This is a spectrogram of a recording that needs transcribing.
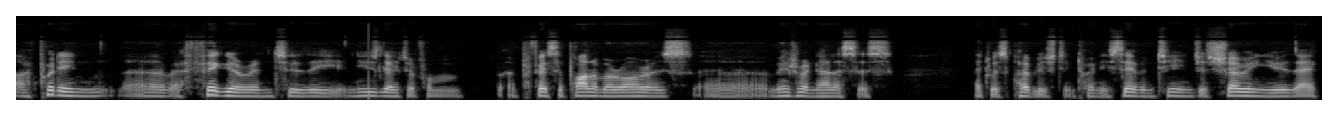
I've put in uh, a figure into the newsletter from uh, Professor Paolo Muraro's uh, meta-analysis that was published in 2017, just showing you that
